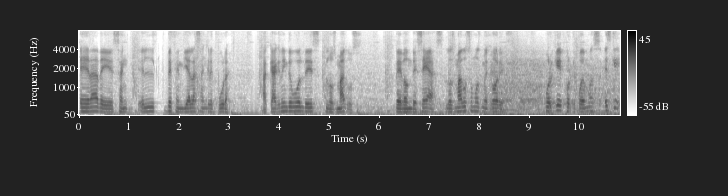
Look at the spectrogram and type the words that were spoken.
era de él defendía la sangre pura. Acá Grindelwald es los magos. De donde seas, los magos somos mejores. ¿Por qué? Porque podemos es que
